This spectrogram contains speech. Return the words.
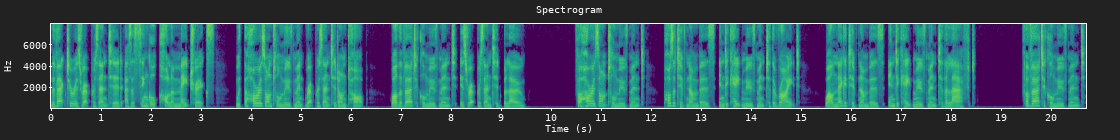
The vector is represented as a single column matrix, with the horizontal movement represented on top, while the vertical movement is represented below. For horizontal movement, positive numbers indicate movement to the right, while negative numbers indicate movement to the left. For vertical movement,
